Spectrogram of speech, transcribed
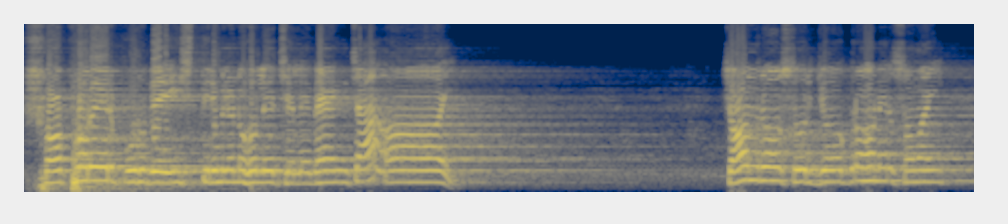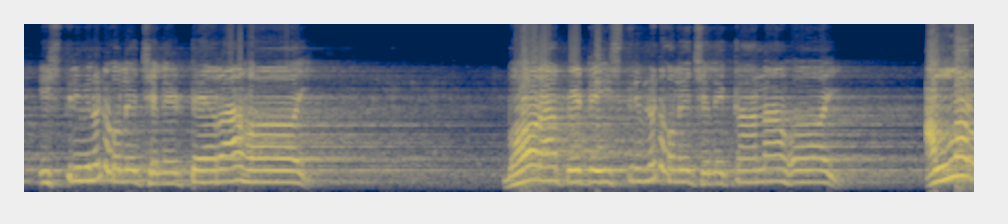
সফরের পূর্বে স্ত্রী মিলন হলে ছেলে ভ্যাংচা হয় চন্দ্র সূর্য গ্রহণের সময় স্ত্রী মিলন হলে ছেলে টেরা হয়। ভরা পেটে স্ত্রী মিলন হলে ছেলে কানা হয়। আল্লাহর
